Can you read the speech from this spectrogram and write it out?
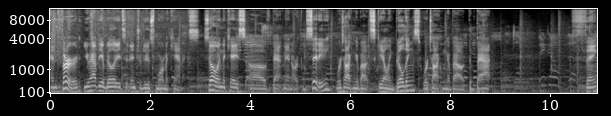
And third, you have the ability to introduce more mechanics. So in the case of Batman Arkham City, we're talking about scaling buildings, we're talking about the bat thing.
